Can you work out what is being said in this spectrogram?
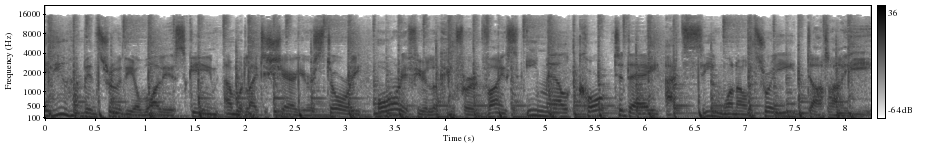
If you have been through the Abhaile scheme and would like to share your story, or if you're looking for advice, email Cork today at c103.ie.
